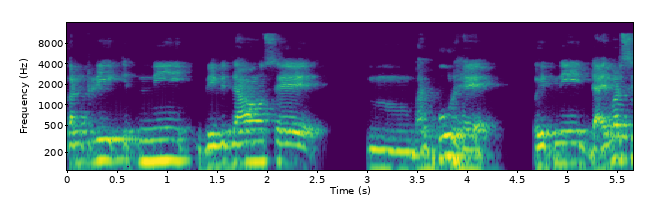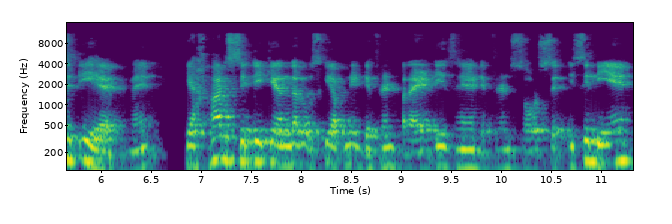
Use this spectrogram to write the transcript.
कंट्री इतनी विविधाओं से भरपूर है इतनी डाइवर्सिटी है में कि हर सिटी के अंदर उसकी अपनी डिफरेंट वराइटीज हैं डिफरेंट सोर्स इसीलिए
